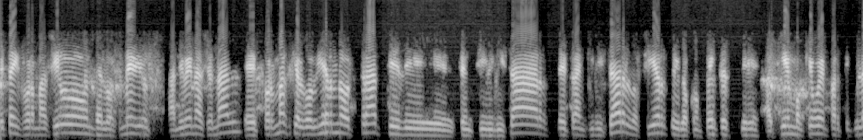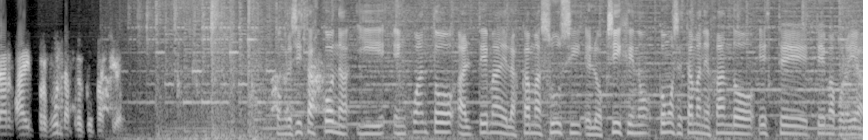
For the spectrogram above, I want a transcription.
esta información de los medios a nivel nacional eh, por más que el gobierno trate de sensibilizar de tranquilizar lo cierto y lo completo es que aquí en Moquegua en particular hay profunda preocupación Congresista Ascona, y en cuanto al tema de las camas UCI, el oxígeno, ¿cómo se está manejando este tema por allá?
